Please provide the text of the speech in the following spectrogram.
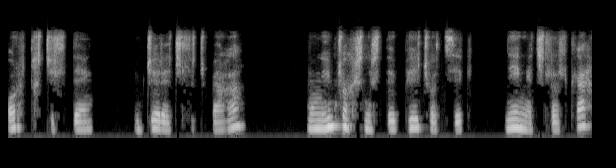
3 дахь жилдээ эмчээр ажиллаж байгаа. Мөн эмч багш нартай пэйж хуудсыг нээн ажиллаулдаг. Аа.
